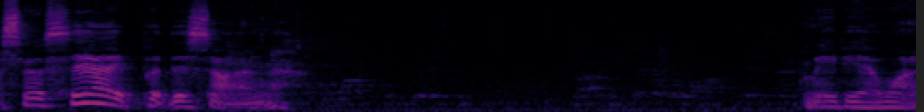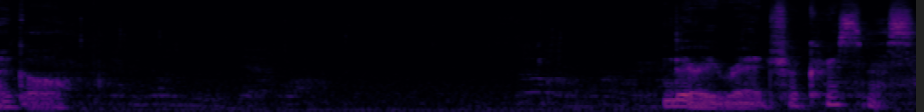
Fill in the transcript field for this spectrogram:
So say I put this on maybe I want to go very red for Christmas.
